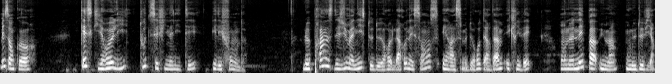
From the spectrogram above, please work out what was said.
Mais encore, qu'est-ce qui relie toutes ces finalités et les fonde? Le prince des humanistes de la Renaissance, Erasme de Rotterdam, écrivait On ne naît pas humain, on le devient.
